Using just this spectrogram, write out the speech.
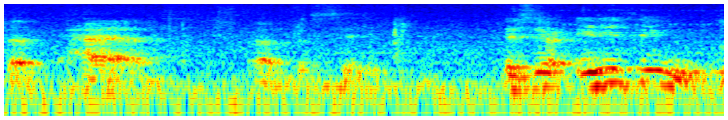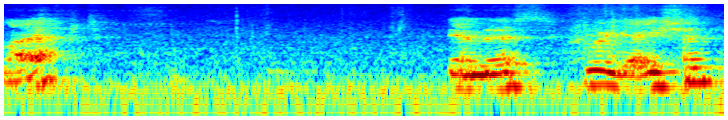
the paths of the city. Is there anything left in this creation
